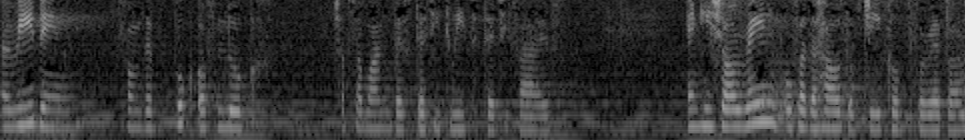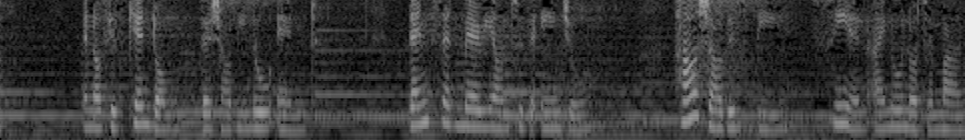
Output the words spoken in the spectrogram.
A reading from the book of Luke, chapter 1, verse 33 to 35. And he shall reign over the house of Jacob forever, and of his kingdom there shall be no end. Then said Mary unto the angel, How shall this be, seeing I know not a man?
